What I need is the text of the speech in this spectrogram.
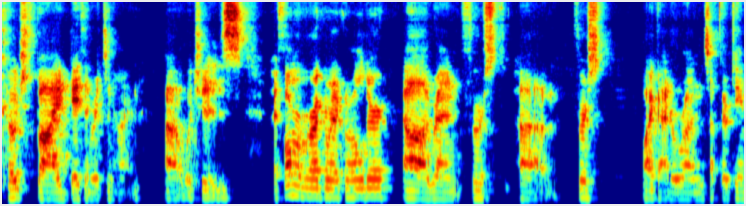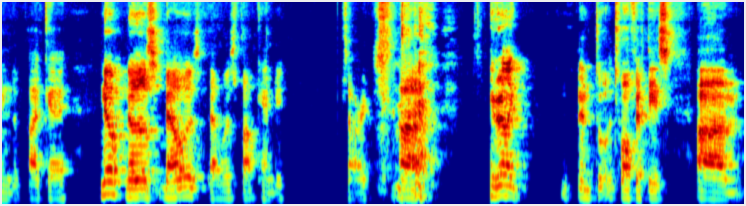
coached by Dathan Ritzenheim, uh, which is a former American record holder. Uh, ran first um, first white guy to run sub 13 in the 5K. No, no, that was that was that was Bob Kennedy. Sorry, uh, he ran like in twelve fifties. Um,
